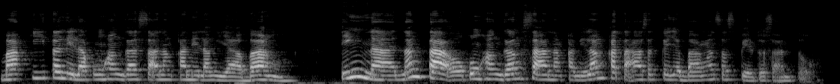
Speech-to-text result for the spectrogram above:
makita nila kung hanggang saan ang kanilang yabang. Tingnan ng tao kung hanggang saan ang kanilang kataas at kayabangan sa Espiritu Santo.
